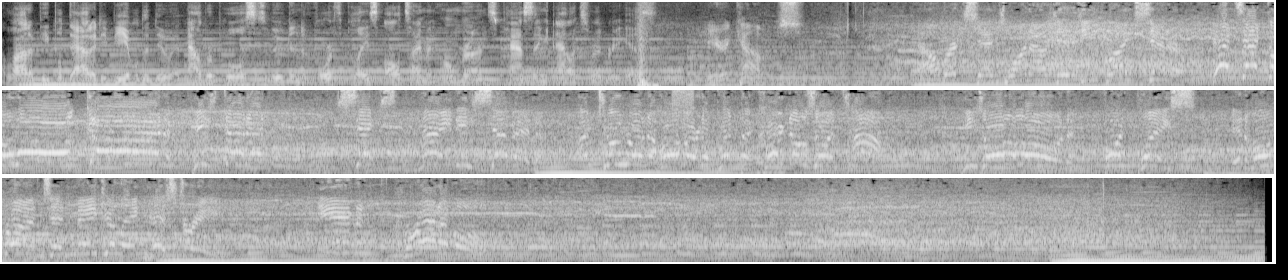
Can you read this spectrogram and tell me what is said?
A lot of people doubted he'd be able to do it. Albert Pujols has moved into fourth place all-time in home runs, passing Alex Rodriguez. Here it comes. Albert sends one out to deep right center. It's at the wall. Gone! He's done it! 697. A two-run homer to put the Cardinals on top. He's all alone. Fourth place in home runs in Major League history.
